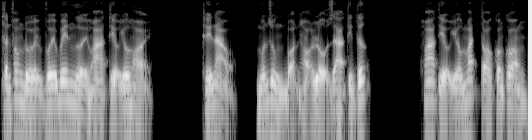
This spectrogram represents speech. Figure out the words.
Thần phong đối với bên người hoa tiểu yêu hỏi. Thế nào, muốn dùng bọn họ lộ ra tin tức? Hoa tiểu yêu mắt to con cong.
